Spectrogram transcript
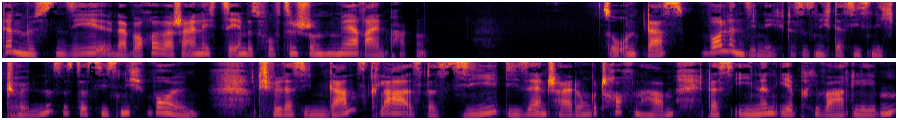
dann müssten sie in der Woche wahrscheinlich 10 bis 15 Stunden mehr reinpacken. So, und das wollen sie nicht. Das ist nicht, dass sie es nicht können, es ist, dass sie es nicht wollen. Und ich will, dass ihnen ganz klar ist, dass sie diese Entscheidung getroffen haben, dass ihnen ihr Privatleben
